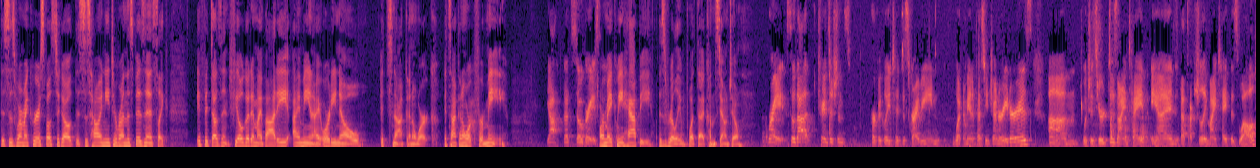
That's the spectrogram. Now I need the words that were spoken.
This is where my career is supposed to go. This is how I need to run this business. Like, if it doesn't feel good in my body, I mean, I already know it's not going to work. It's not going to work for me. Yeah, that's so great. Or make me happy is really what that comes down to. Right. So that transitions perfectly to describing what a manifesting generator is, um, which is your design type, and that's actually my type as well.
